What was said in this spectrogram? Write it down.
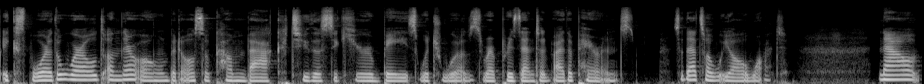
explore the world on their own, but also come back to the secure base which was represented by the parents. So that's what we all want. Now,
